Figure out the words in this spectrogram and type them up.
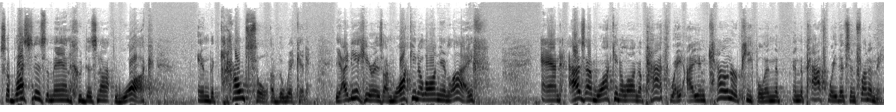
So, blessed is the man who does not walk in the counsel of the wicked. The idea here is I'm walking along in life, and as I'm walking along a pathway, I encounter people in the, in the pathway that's in front of me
